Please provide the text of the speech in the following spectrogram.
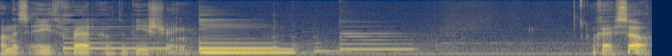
on this 8th fret of the B string. Okay, so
